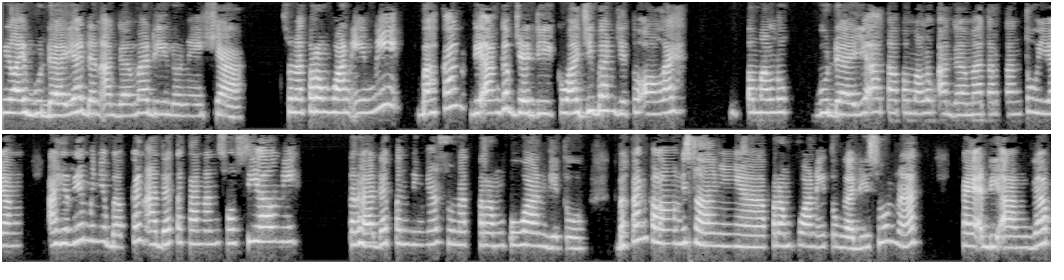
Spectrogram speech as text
nilai budaya dan agama di Indonesia sunat perempuan ini bahkan dianggap jadi kewajiban gitu oleh pemeluk budaya atau pemeluk agama tertentu yang akhirnya menyebabkan ada tekanan sosial nih terhadap pentingnya sunat perempuan gitu. Bahkan kalau misalnya perempuan itu nggak disunat, kayak dianggap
